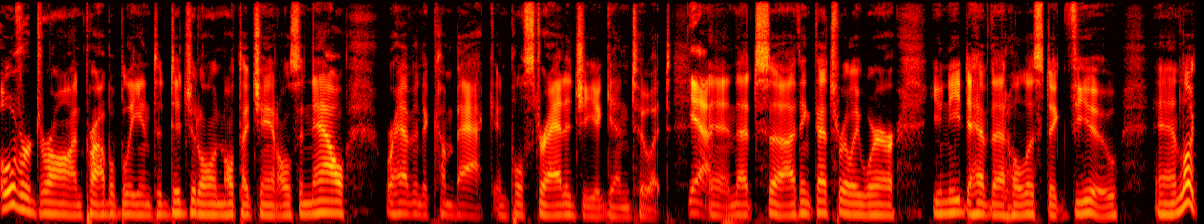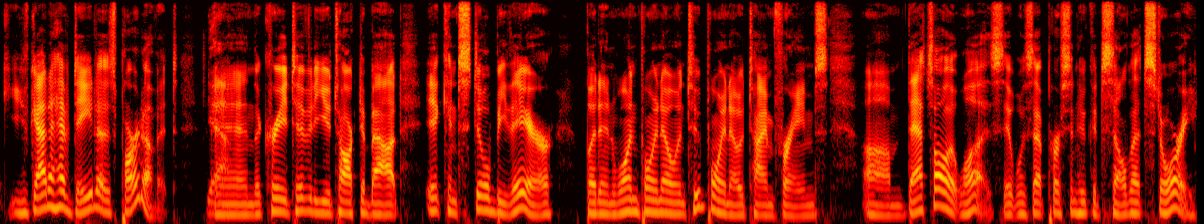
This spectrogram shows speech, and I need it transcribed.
overdrawn probably into digital and multi channels, and now we're having to come back and pull strategy again to it. Yeah, and that's uh, I think that's really where you need to have that holistic view. And look, you've got to have data as part of it. Yeah. And the creativity you talked about, it can still be there, but in 1.0 and 2.0 time frames, um, that's all it was. It was that person who could sell that story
